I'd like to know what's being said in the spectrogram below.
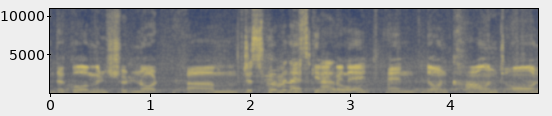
the government should not um, discriminate, discriminate and don't count on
